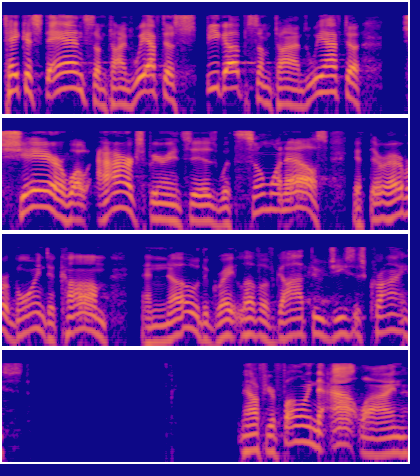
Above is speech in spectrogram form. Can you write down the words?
take a stand sometimes. We have to speak up sometimes. We have to share what our experience is with someone else if they're ever going to come and know the great love of God through Jesus Christ. Now, if you're following the outline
